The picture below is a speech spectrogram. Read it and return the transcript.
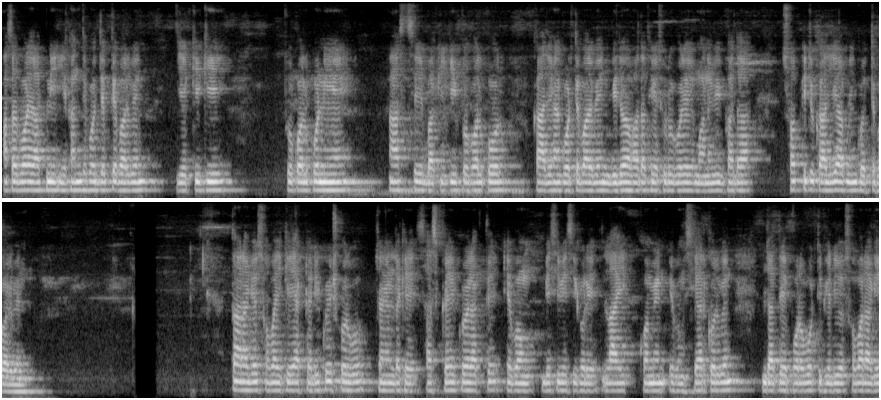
আসার পরে আপনি এখান থেকেও দেখতে পারবেন যে কী কী প্রকল্প নিয়ে আসছে বা কী কী প্রকল্পর কাজ এখানে করতে পারবেন। বিধবা ভাতা থেকে শুরু করে মানবিক ভাতা সব কিছু কাজই আপনি করতে পারবেন। তার আগে সবাইকে একটা রিকোয়েস্ট করব চ্যানেলটাকে সাবস্ক্রাইব করে রাখতে এবং বেশি বেশি করে লাইক কমেন্ট এবং শেয়ার করবেন যাতে পরবর্তী ভিডিও সবার আগে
